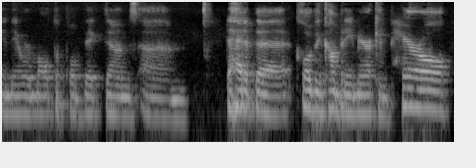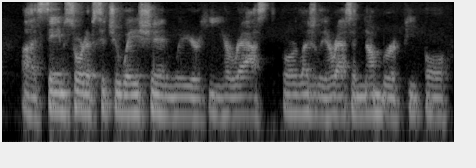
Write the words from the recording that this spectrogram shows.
and there were multiple victims. Um, the head of the clothing company American Apparel, uh, same sort of situation where he harassed or allegedly harassed a number of people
